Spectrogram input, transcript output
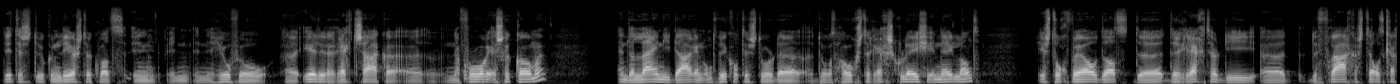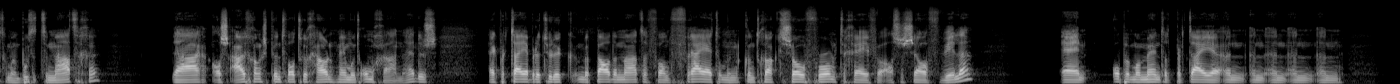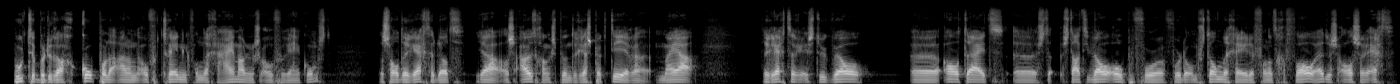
Dit is natuurlijk een leerstuk wat in, in, in heel veel eh, eerdere rechtszaken eh, naar voren is gekomen. En de lijn die daarin ontwikkeld is door, de, door het hoogste rechtscollege in Nederland, is toch wel dat de, de rechter die eh, de vraag gesteld krijgt om een boete te matigen, daar als uitgangspunt wel terughoudend mee moet omgaan. Hè? Dus partijen hebben natuurlijk een bepaalde mate van vrijheid om een contract zo vorm te geven als ze zelf willen. En op het moment dat partijen een, een, een, een, een boetebedrag koppelen aan een overtreding van de geheimhoudingsovereenkomst, dan zal de rechter dat ja, als uitgangspunt respecteren. Maar ja, de rechter is natuurlijk wel uh, altijd, sta, staat hij wel open voor, voor de omstandigheden van het geval. Hè? Dus als er echt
